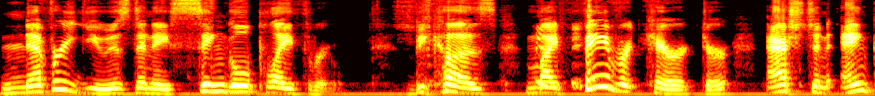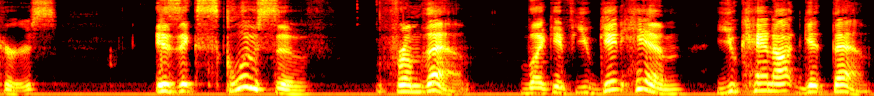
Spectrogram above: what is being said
never used in a single playthrough because my favorite character, Ashton Anchors, is exclusive from them. Like if you get him, you cannot get them.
